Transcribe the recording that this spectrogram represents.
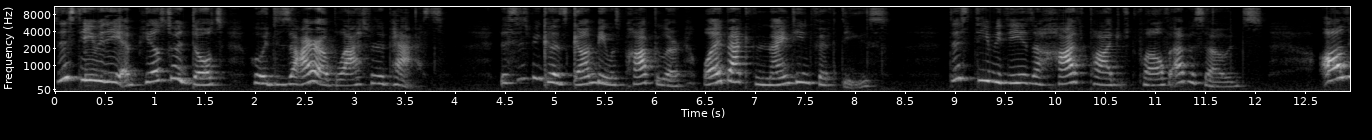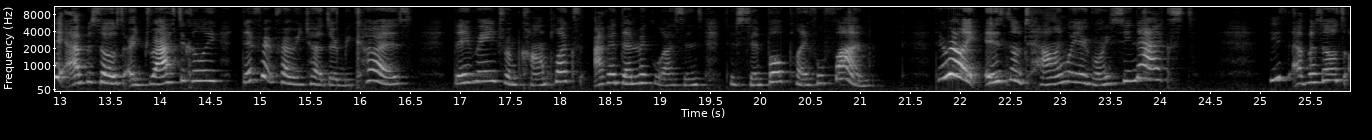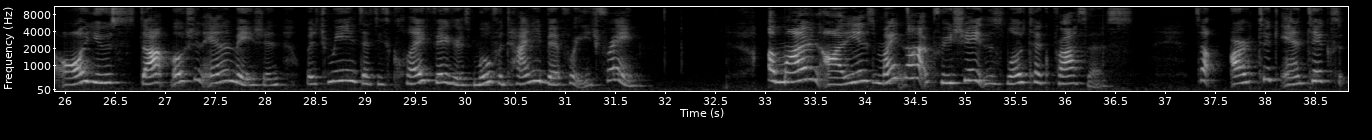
This DVD appeals to adults who would desire a blast from the past. This is because Gumby was popular way back in the 1950s. This DVD is a hodgepodge of 12 episodes. All the episodes are drastically different from each other because they range from complex academic lessons to simple, playful fun. Is no telling what you're going to see next. These episodes all use stop motion animation, which means that these clay figures move a tiny bit for each frame. A modern audience might not appreciate this low-tech process. The Arctic Antics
